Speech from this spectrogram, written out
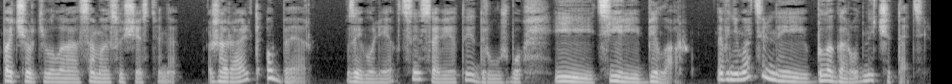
подчеркивала самое существенное, Жеральд Обер за его лекции, советы и дружбу, и Тири Белар, внимательный и благородный читатель.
